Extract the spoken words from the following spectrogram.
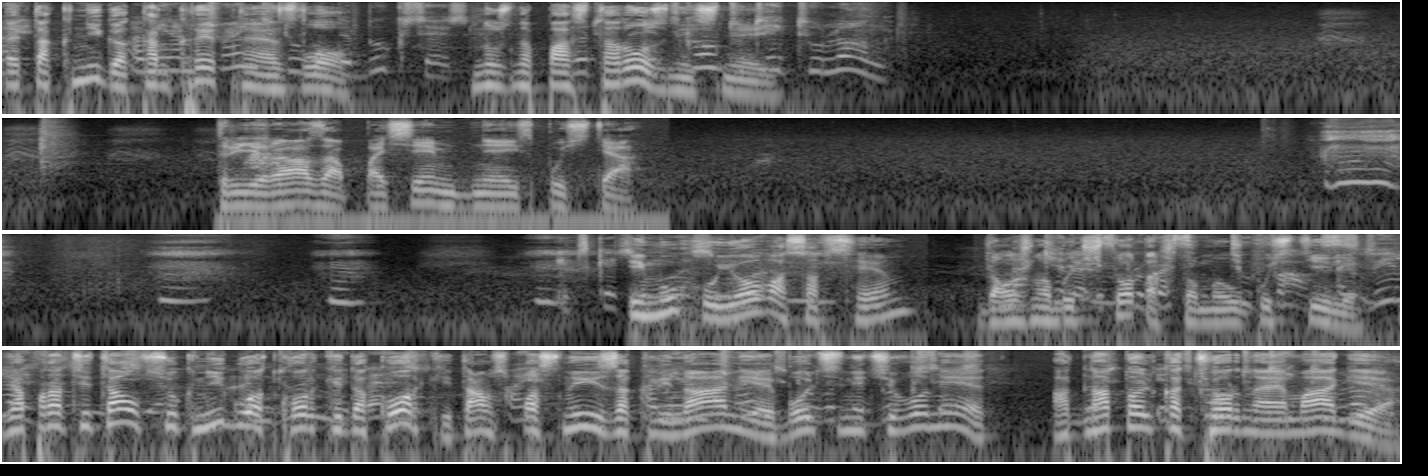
Эта книга конкретное зло. Нужно поосторожней с ней. Три раза по семь дней спустя. Ему хуёво совсем? Должно быть что-то, что мы упустили. Я прочитал всю книгу от корки до корки. Там спасные заклинания, больше ничего нет. Одна только черная магия.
